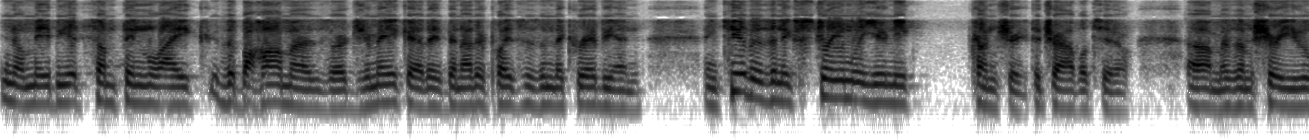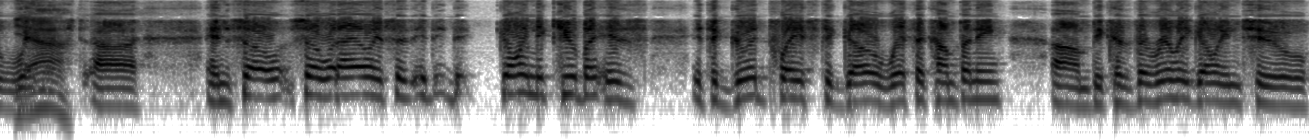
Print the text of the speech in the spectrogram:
you know, maybe it's something like the Bahamas or Jamaica. They've been other places in the Caribbean, and Cuba is an extremely unique country to travel to, um, as I'm sure you witnessed. Yeah. Uh, and so, so what I always say, it, it, going to Cuba is it's a good place to go with a company um, because they're really going to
